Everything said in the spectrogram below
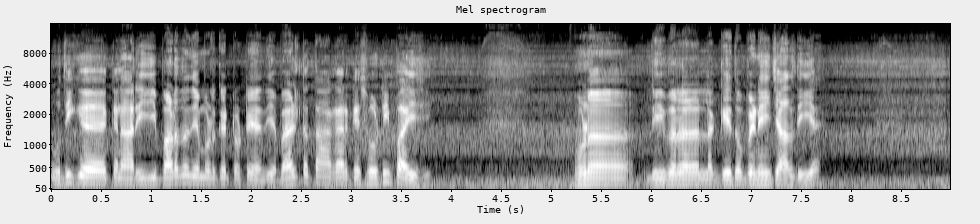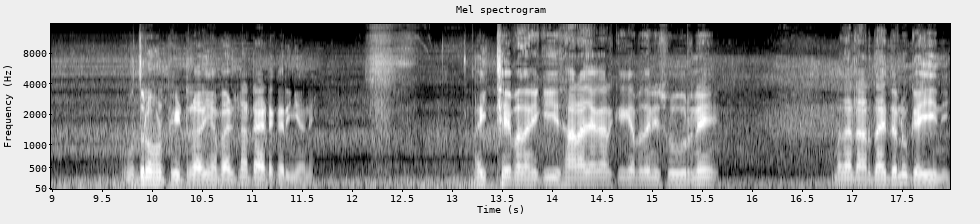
ਉਹਦੀ ਕ- ਕਿਨਾਰੀ ਜੀ ਵੱਢ ਦਿੰਦੀ ਮੁੜ ਕੇ ਟੁੱਟ ਜਾਂਦੀ ਹੈ। ਬੈਲਟ ਤਾਂ ਕਰਕੇ ਛੋਟੀ ਪਾਈ ਸੀ। ਹੁਣ ਲੀਵਰ ਲੱਗੇ ਤੋਂ ਬਿਨਾਂ ਹੀ ਚੱਲਦੀ ਹੈ। ਉਧਰੋਂ ਹੁਣ ਫੀਡਰ ਵਾਲੀਆਂ ਬੈਲਟਾਂ ਟਾਈਟ ਕਰੀਆਂ ਨੇ। ਇੱਥੇ ਪਤਾ ਨਹੀਂ ਕੀ ਸਾਰਾ ਜਿਹਾ ਕਰਕੇ ਪਤਾ ਨਹੀਂ ਸੂਰ ਨੇ। ਮਤਲਬ ਡਰਦਾ ਇਧਰ ਨੂੰ ਗਈ ਨਹੀਂ।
